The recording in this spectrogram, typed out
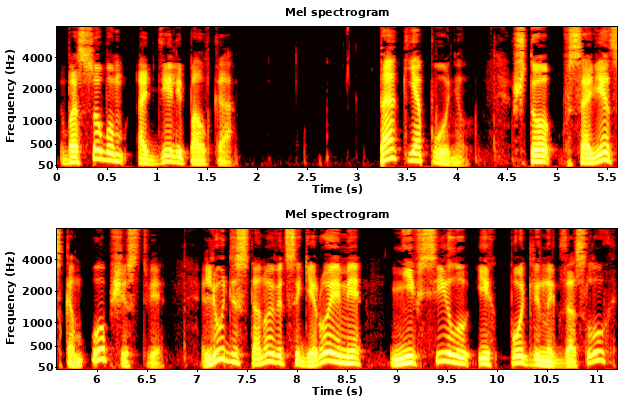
в особом отделе полка. Так я понял, что в советском обществе люди становятся героями не в силу их подлинных заслуг,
